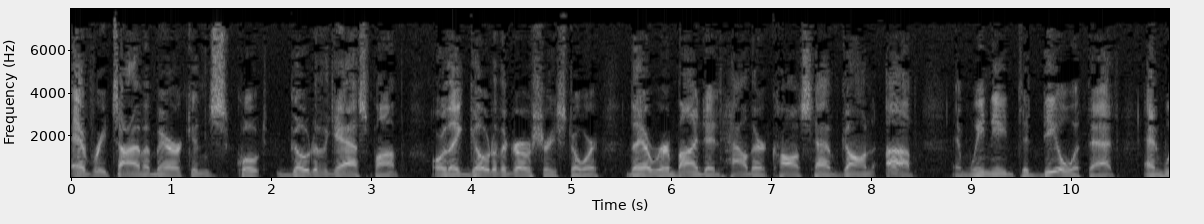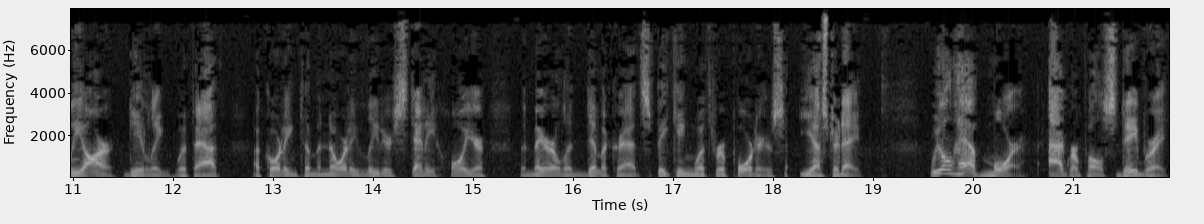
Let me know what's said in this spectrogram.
Every time Americans, quote, go to the gas pump or they go to the grocery store, they are reminded how their costs have gone up and we need to deal with that and we are dealing with that according to Minority Leader Steny Hoyer, the Maryland Democrat speaking with reporters yesterday. We'll have more AgriPulse Daybreak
